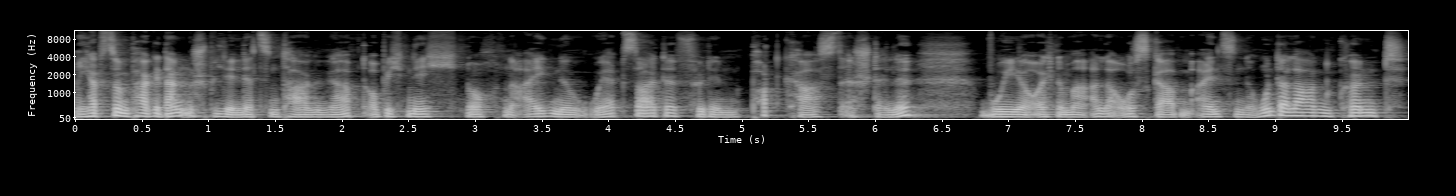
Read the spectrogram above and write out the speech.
ich habe so ein paar Gedankenspiele die letzten Tage gehabt, ob ich nicht noch eine eigene Webseite für den Podcast erstelle, wo ihr euch nochmal alle Ausgaben einzeln herunterladen könnt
